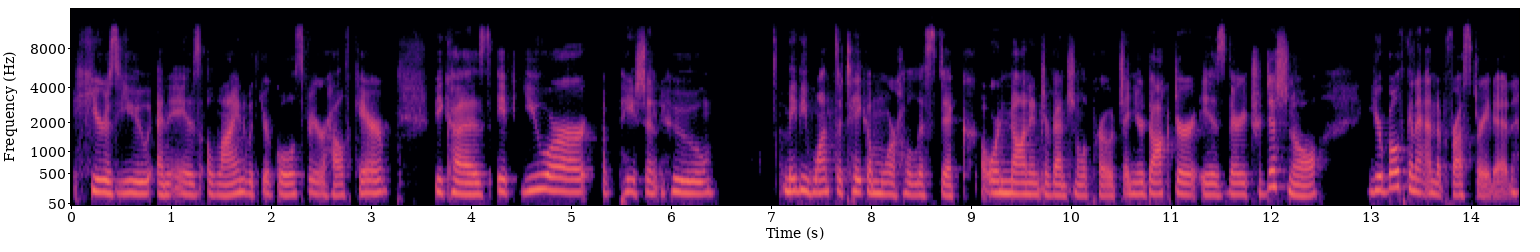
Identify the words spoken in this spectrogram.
hears you and is aligned with your goals for your healthcare. Because if you are a patient who maybe want to take a more holistic or non interventional approach, and your doctor is very traditional, you're both going to end up frustrated.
